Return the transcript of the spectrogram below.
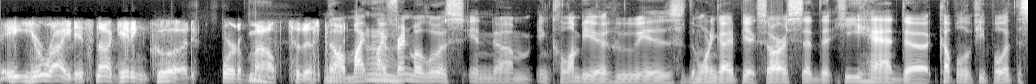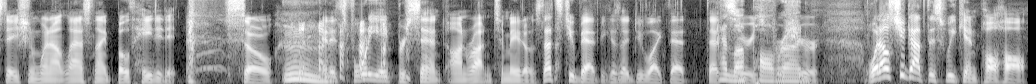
you're right; it's not getting good word of mouth to this point. No, my, my friend Mo Lewis in um, in Columbia, who is the morning guy at BXR, said that he had uh, a couple of people at the station went out last night, both hated it. so, Mm. and it's forty eight percent on Rotten Tomatoes. That's too bad because I do like that that I love series Paul for Rudd. sure. What else you got this weekend, Paul Hall?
